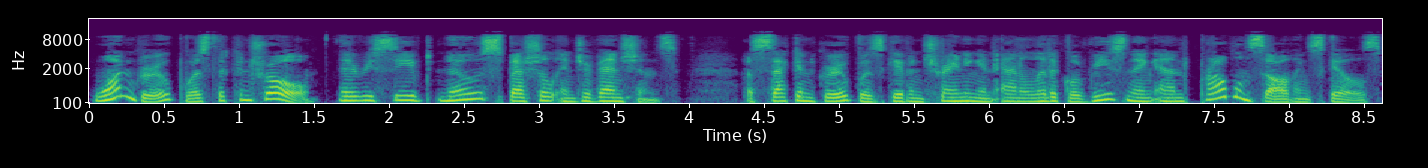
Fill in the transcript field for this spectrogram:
One group was the control. They received no special interventions. A second group was given training in analytical reasoning and problem solving skills.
